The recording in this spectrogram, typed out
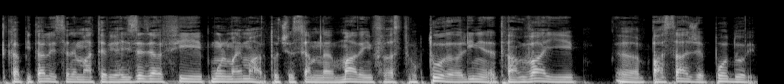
capitalei să le materializeze ar fi mult mai mari. Tot ce înseamnă mare infrastructură, linii de tramvai, pasaje, poduri.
